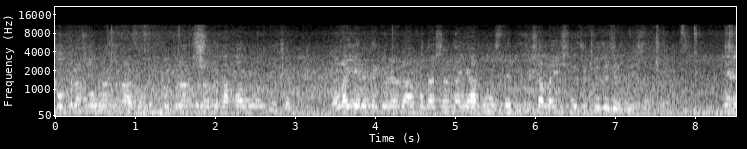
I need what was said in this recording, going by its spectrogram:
Fotoğraf olması lazımdı. Fotoğrafçılar da kapalı olduğu için olay yerinde görevli arkadaşlardan yardım istedik. İnşallah işinizi çözeceğiz bu işlemde. Gel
